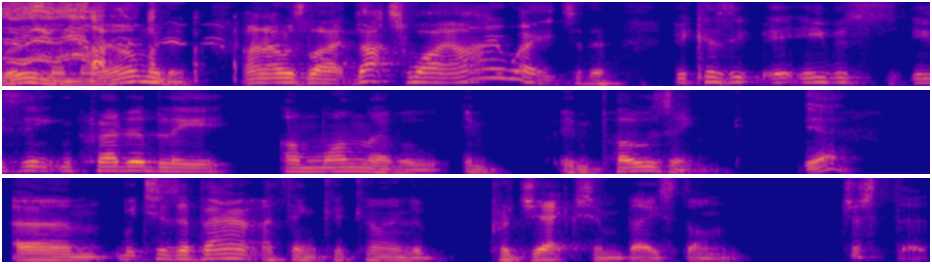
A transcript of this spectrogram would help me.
room on my own with him. And I was like, that's why I wait to the because it, he was he's incredibly on one level imposing. Yeah. Um, which is about, I think, a kind of projection based on just the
